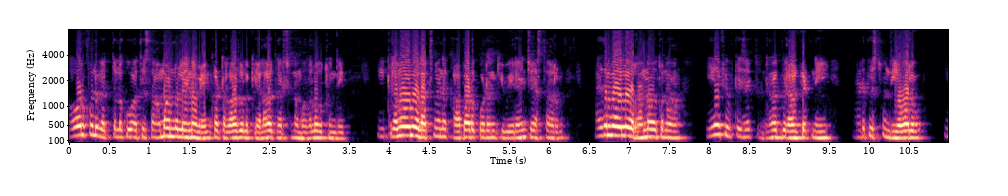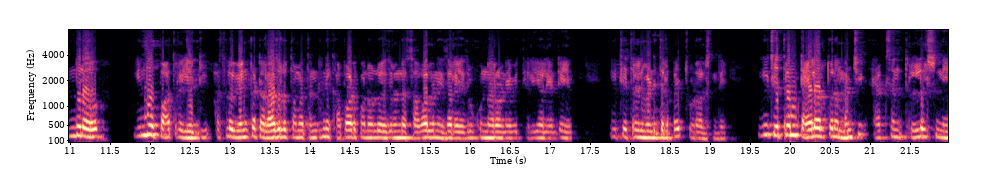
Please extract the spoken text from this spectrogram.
పవర్ఫుల్ వ్యక్తులకు అతి సామాన్యులైన వెంకట రాజులకు ఎలా ఘర్షణ మొదలవుతుంది? ఈ క్రమంలో లక్ష్మణ్ కాపాడుకోవడానికి వీరేం చేస్తారు? హైదరాబాద్లో రన్ అవుతున్న ఏ ఫిఫ్టీ సిక్స్ డ్రగ్ రాకెట్ని నడిపిస్తుంది ఎవరు? ఇందులో ఇందు పాత్ర ఏంటి? అసలు వెంకట రాజులు తమ తండ్రిని కాపాడుకోవడంలో ఎదురున్న సవాళ్ళను ఎలా ఎదుర్కొన్నారు అనేవి తెలియాలి అంటే ఈ చిత్రాన్ని వెండితెరపై చూడాల్సిందే. ఈ చిత్రం ట్రైలర్తోనే మంచి యాక్షన్ థ్రిల్లర్స్ని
